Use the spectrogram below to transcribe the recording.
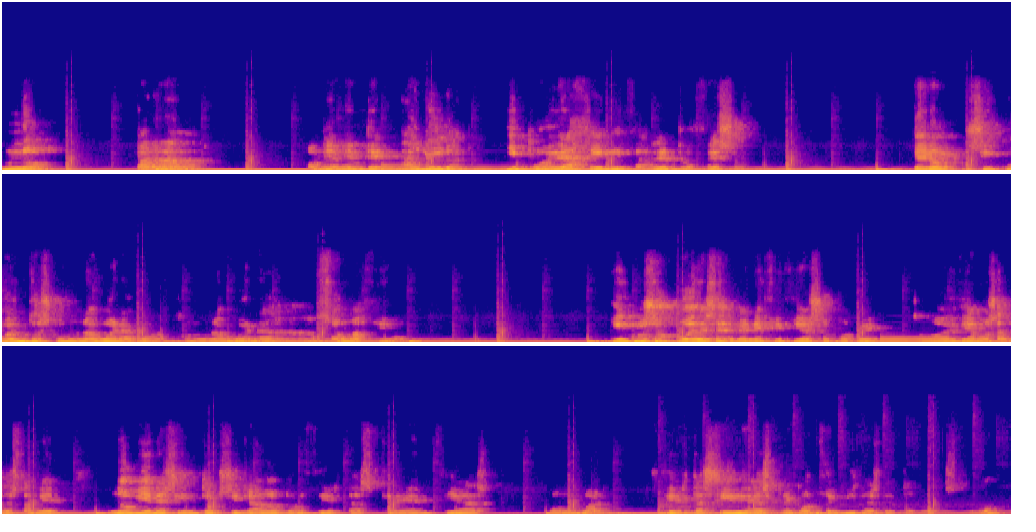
No, para nada. Obviamente ayuda y puede agilizar el proceso. Pero si cuentas con una buena, con una buena formación, Incluso puede ser beneficioso porque, como decíamos antes también, no vienes intoxicado por ciertas creencias o, ciertas ideas preconcebidas de todo esto.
